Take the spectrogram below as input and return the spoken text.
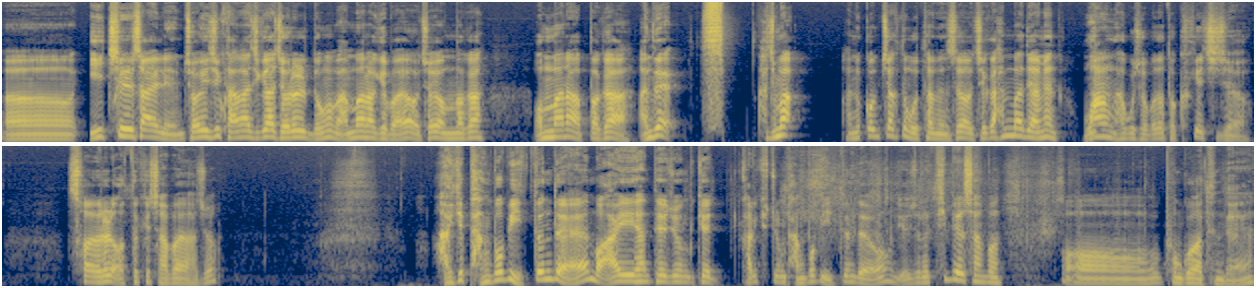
어, 2741님, 저희 집 강아지가 저를 너무 만만하게 봐요. 저희 엄마가, 엄마나 아빠가, 안 돼! 하지 마! 하면 꼼짝도 못 하면서 제가 한마디 하면 왕! 하고 저보다 더 크게 짖어요. 서열을 어떻게 잡아야 하죠? 아, 이게 방법이 있던데. 뭐, 아이한테 좀 이렇게 가르쳐 주는 방법이 있던데요. 예전에 TV에서 한번, 어, 본 것 같은데.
